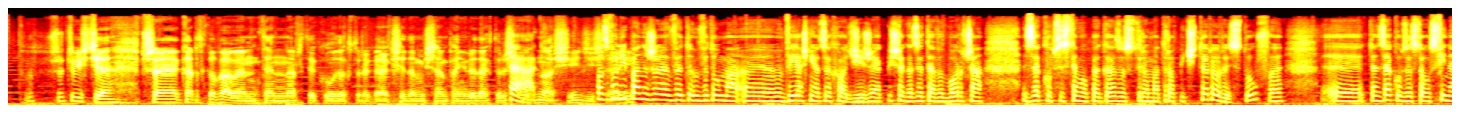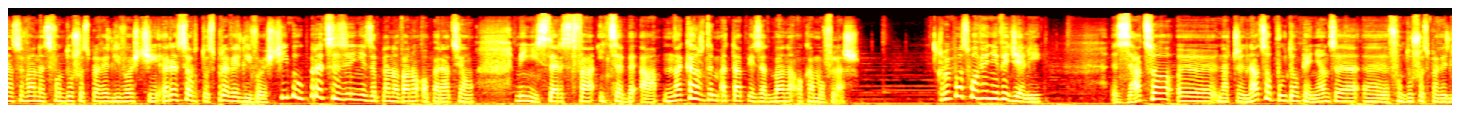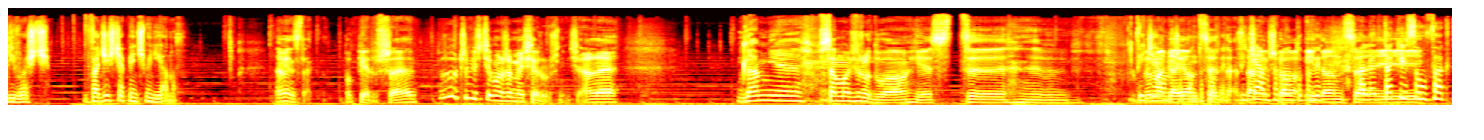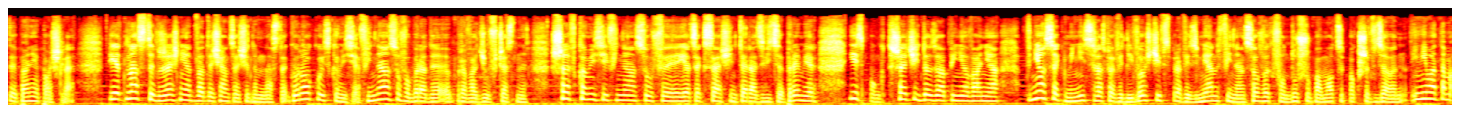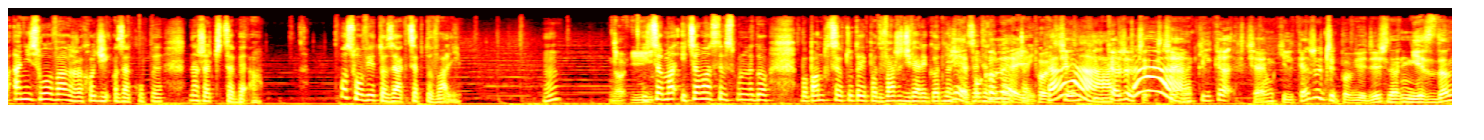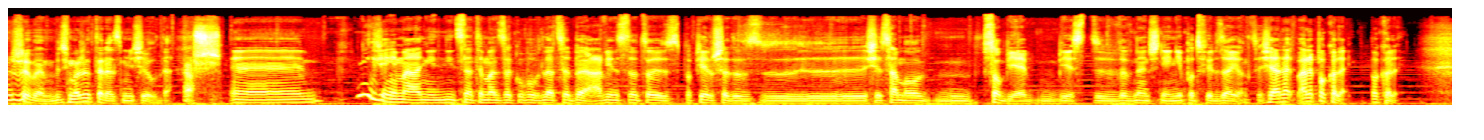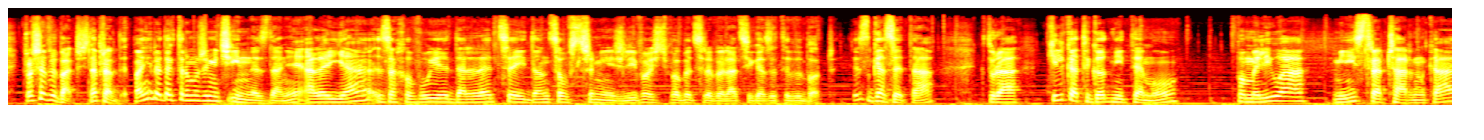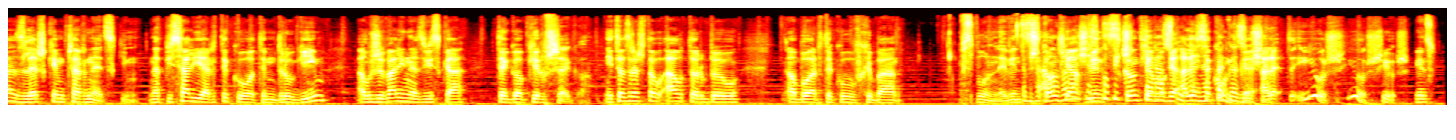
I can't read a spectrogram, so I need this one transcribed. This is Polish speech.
rzeczywiście przekartkowałem ten artykuł, do którego, jak się domyślam, pani redaktor się Tak. odnosi dzisiaj. Pozwoli pan, że wytłuma- e, wyjaśnię o co chodzi, że jak pisze Gazeta Wyborcza, zakup systemu Pegasus, który ma tropić terrorystów, e, e, ten zakup został sfinansowany z Funduszu Sprawiedliwości, resortu Sprawiedliwości i był precyzyjnie zaplanowaną operacją ministerstwa i CBA. Na każdym etapie zadbano o kamuflaż. Żeby posłowie nie wiedzieli, za co, e, znaczy na co pójdą pieniądze e, Funduszu Sprawiedliwości. 25 milionów. No więc tak, po pierwsze, oczywiście możemy się różnić, ale dla mnie samo źródło jest Wiedziałam, że pan to wymagające, powie. Wiedziałam, że pan to powie. Ale takie są fakty, panie pośle. 15 września 2017 roku jest Komisja Finansów. Obrady prowadził wczesny szef Komisji Finansów y, Jacek Sasin, teraz wicepremier. Jest punkt trzeci do zaopiniowania. Wniosek ministra sprawiedliwości w sprawie zmian finansowych Funduszu Pomocy Pokrzywdzonym. I nie ma tam ani słowa, że chodzi o zakupy na rzecz CBA. Posłowie to zaakceptowali. No I, co, ma, I co ma z tym wspólnego? Bo pan chce tutaj podważyć wiarygodność Nie, po Gazety kolei. Po, tak, chciałem kilka rzeczy. tak. Chciałem kilka, chciałem kilka rzeczy powiedzieć. No nie zdążyłem. Być może teraz mi się uda. Proszę. Eee, nigdzie nie ma ni- nic na temat zakupów dla CBA, więc to, to jest po pierwsze to się samo w sobie jest wewnętrznie niepotwierdzające się, ale, ale po kolei, po kolei. Proszę wybaczyć, naprawdę. Pani redaktor może mieć inne zdanie, ale ja zachowuję dalece idącą wstrzemięźliwość wobec rewelacji Gazety Wyborczej. To jest gazeta, która kilka tygodni temu pomyliła ministra Czarnka z Leszkiem Czarneckim. Napisali artykuł o tym drugim, a używali nazwiska tego pierwszego. I to zresztą autor był obu artykułów chyba wspólny, więc Dobrze, skąd ja, więc skąd ja mogę, ale sekundkę, ale już, już, już. Więc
